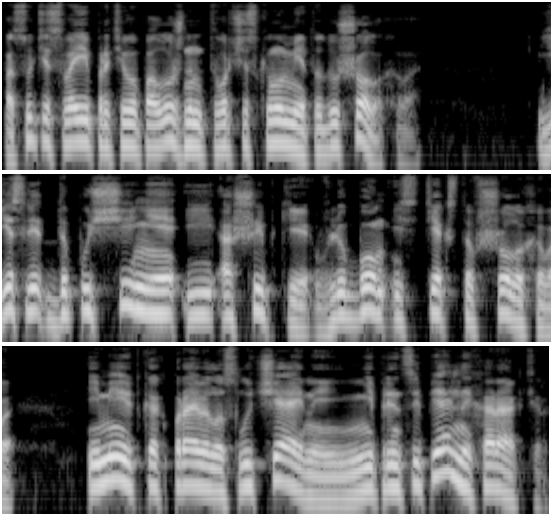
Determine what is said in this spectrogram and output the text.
по сути своей противоположным творческому методу Шолохова. Если допущения и ошибки в любом из текстов Шолохова имеют, как правило, случайный, непринципиальный характер,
